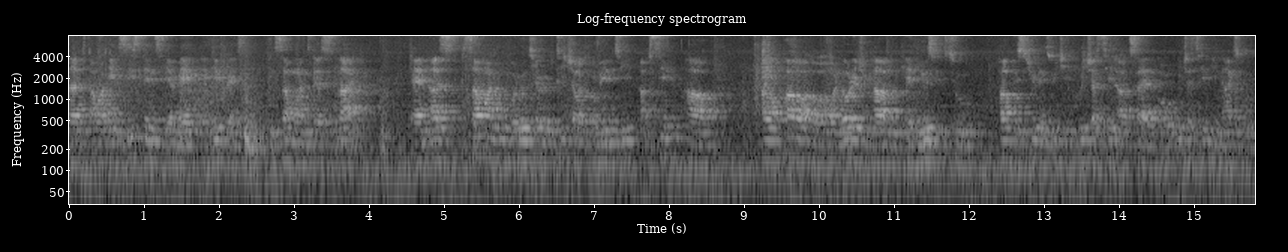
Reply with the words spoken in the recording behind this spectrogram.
That our existence here make a difference in someone else's life. And as someone who volunteered to teach our community, I've seen how our power our knowledge we have, we can use it to help the students which, which are still outside or which are still in high school.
